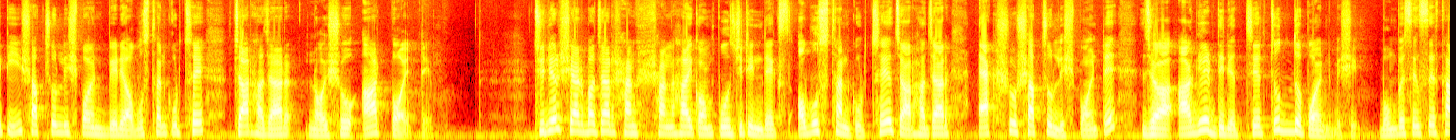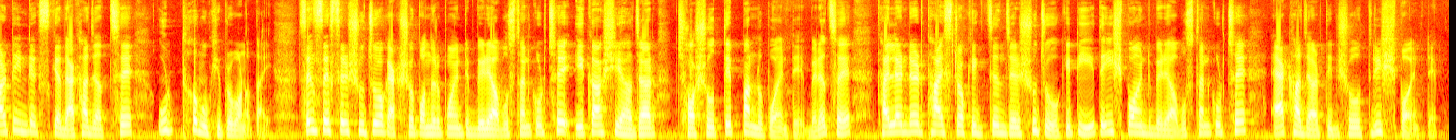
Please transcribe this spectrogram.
এটি সাতচল্লিশ পয়েন্ট বেড়ে অবস্থান করছে চার হাজার নয়শো আট পয়েন্টে। চীনের শেয়ার বাজার সাং- সাংহাই কম্পোজিট ইন্ডেক্স অবস্থান করছে চার হাজার একশো সাতচল্লিশ পয়েন্টে, যা আগের দিনের চেয়ে চোদ্দ পয়েন্ট বেশি। বোম্বে সেন্সেক্স থার্টি ইন্ডেক্সকে দেখা যাচ্ছে ঊর্ধ্বমুখী প্রবণতায়। সেন্সেক্সের সূচক একশো পনেরো পয়েন্ট বেড়ে অবস্থান করছে একাশি হাজার ছশো তেপ্পান্ন পয়েন্টে বেড়েছে। থাইল্যান্ডের থাই স্টক এক্সচেঞ্জের সূচক এটি তেইশ পয়েন্ট বেড়ে অবস্থান করছে এক হাজার তিনশো ত্রিশ পয়েন্টে।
